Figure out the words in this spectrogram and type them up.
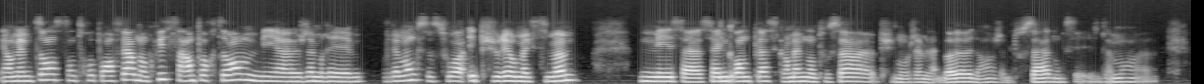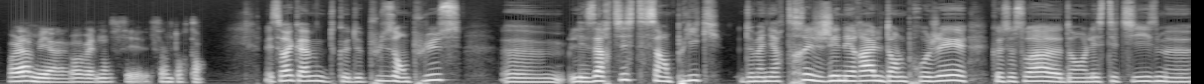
et en même temps sans trop en faire. Donc, oui, c'est important, mais euh, j'aimerais vraiment que ce soit épuré au maximum. Mais ça, ça a une grande place quand même dans tout ça. Puis bon, j'aime la mode, hein, j'aime tout ça, donc c'est évidemment euh, voilà. Mais ouais, ouais, non, c'est c'est important. Mais c'est vrai quand même que de plus en plus, euh, les artistes s'impliquent de manière très générale dans le projet, que ce soit dans l'esthétisme, euh,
